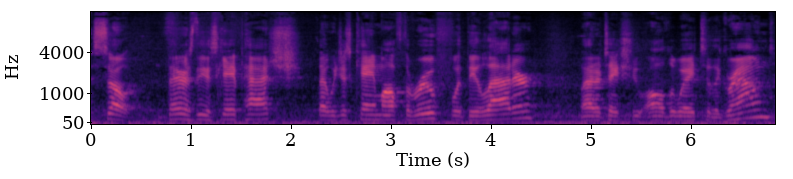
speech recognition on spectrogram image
So there's the escape hatch that we just came off the roof with the ladder. Ladder takes you all the way to the ground.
